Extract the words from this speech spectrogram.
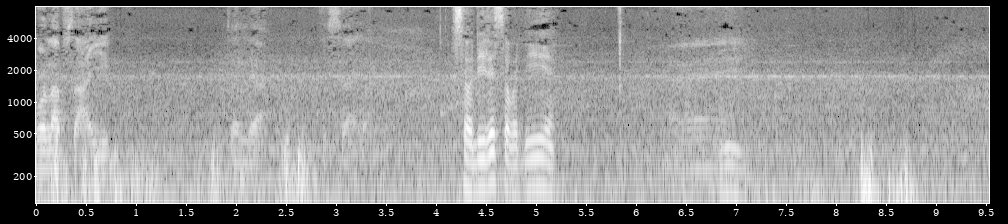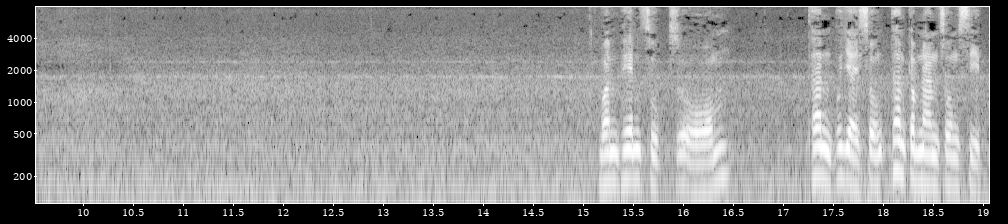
บ่รับสายอีกจันแล้วสายสวัสดีและสวัสดีวันเพ็ญสุขโสม ท่านผู้ใหญ่ทรงท่านกำนันทรงสิทธิ์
